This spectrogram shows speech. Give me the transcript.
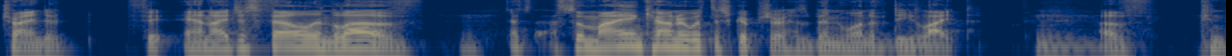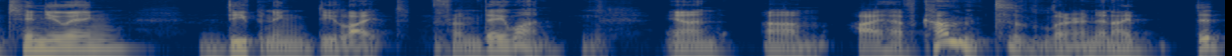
trying to fit, and I just fell in love. Hmm. So my encounter with the scripture has been one of delight, of continuing deepening delight mm. from day one. Mm. And um, I have come to learn, and I did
